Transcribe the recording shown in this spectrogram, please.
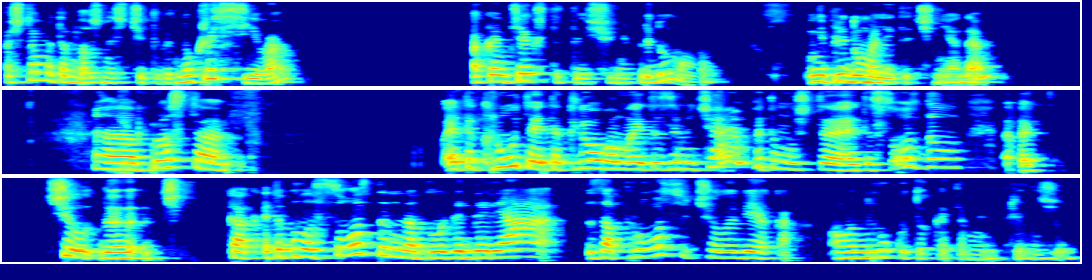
А что мы там должны считывать? Ну, красиво, а контекста ты еще не придумал. не придумали, точнее, да? А, просто это круто, это клево, мы это замечаем, потому что это создал э, чел, э, как это было создано благодаря запросу человека, а он руку-то к этому не приложил.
